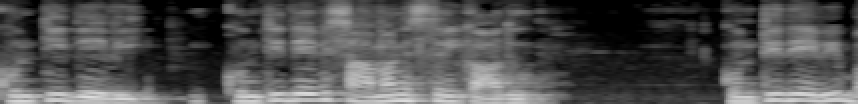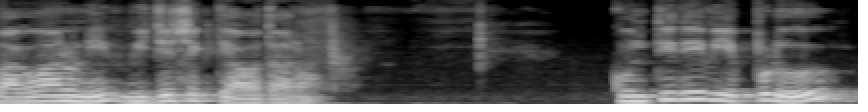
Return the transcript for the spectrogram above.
కుంతీదేవి కుంతీదేవి సామాన్య స్త్రీ కాదు. కుంతీదేవి భగవానుని విజయశక్తి అవతారం. కుంతీదేవి ఎప్పుడు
